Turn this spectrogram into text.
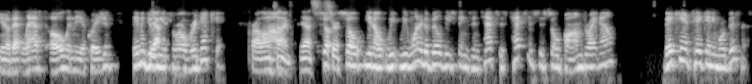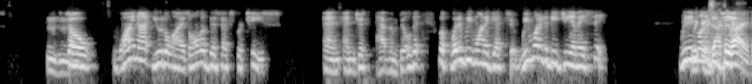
you know, that last O in the equation, they've been doing it for over a decade for a long um, time. Yes, so, sure. So you know, we, we wanted to build these things in Texas. Texas is so bombed right now, they can't take any more business. Mm-hmm. So why not utilize all of this expertise and and just have them build it. Look, what did we want to get to? We wanted to be GMAC. We didn't want exactly to be GM, right.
